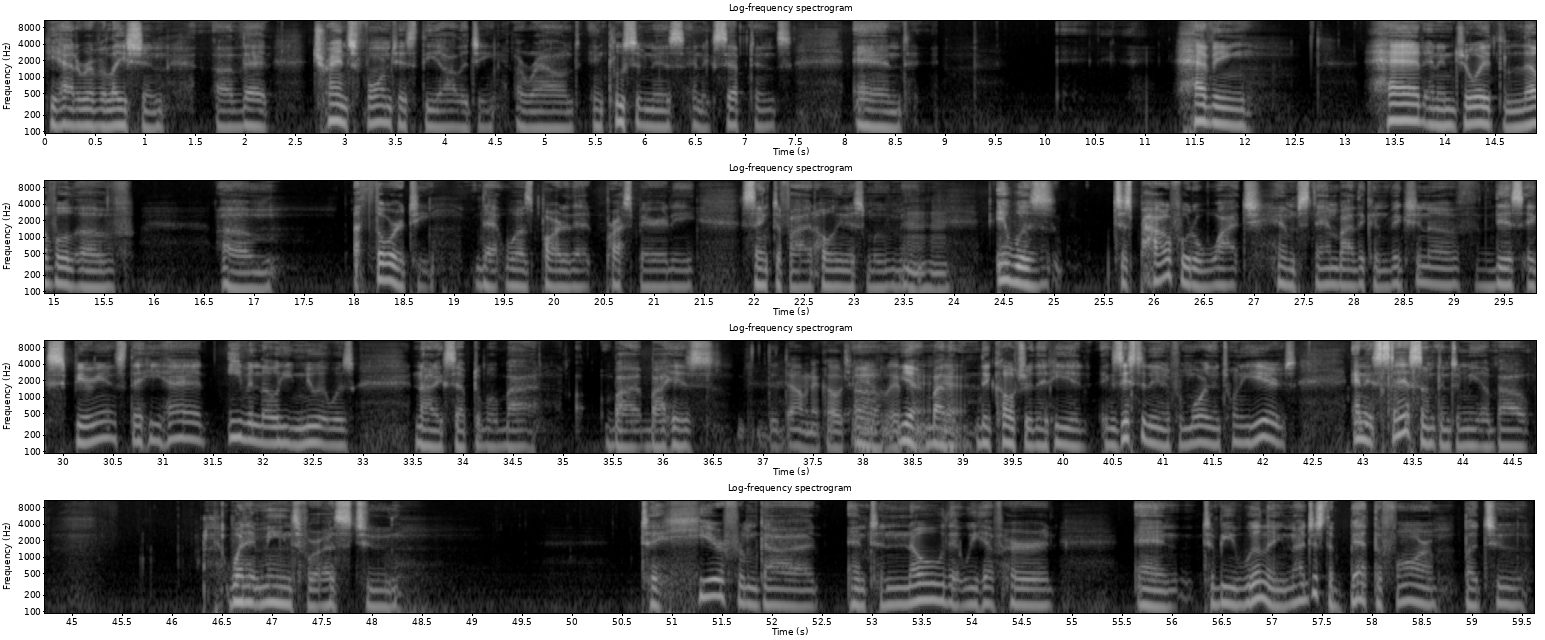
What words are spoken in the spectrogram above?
he had a revelation uh, that transformed his theology around inclusiveness and acceptance and having had and enjoyed the level of um, authority that was part of that prosperity, sanctified holiness movement. Mm-hmm. It was just powerful to watch him stand by the conviction of this experience that he had, even though he knew it was not acceptable by by by his the dominant culture. Uh, yeah, in. by yeah. The, the culture that he had existed in for more than twenty years, and it says something to me about what it means for us to to hear from God and to know that we have heard and to be willing not just to bet the farm, but to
